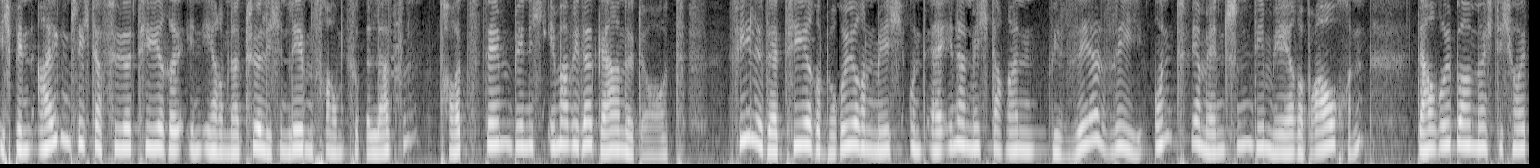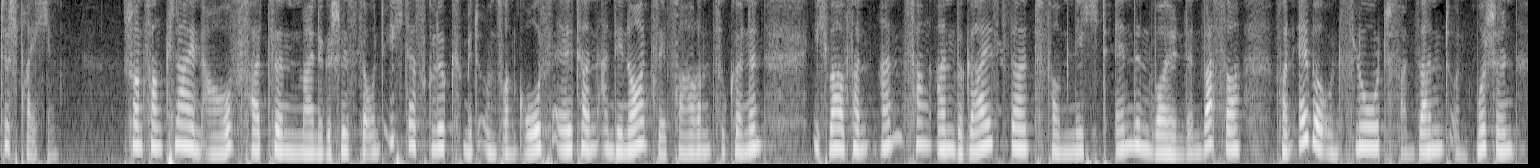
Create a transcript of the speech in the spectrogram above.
Ich bin eigentlich dafür, Tiere in ihrem natürlichen Lebensraum zu belassen. Trotzdem bin ich immer wieder gerne dort. Viele der Tiere berühren mich und erinnern mich daran, wie sehr sie und wir Menschen die Meere brauchen. Darüber möchte ich heute sprechen. Schon von klein auf hatten meine Geschwister und ich das Glück, mit unseren Großeltern an die Nordsee fahren zu können. Ich war von Anfang an begeistert vom nicht enden wollenden Wasser, von Ebbe und Flut, von Sand und Muscheln,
